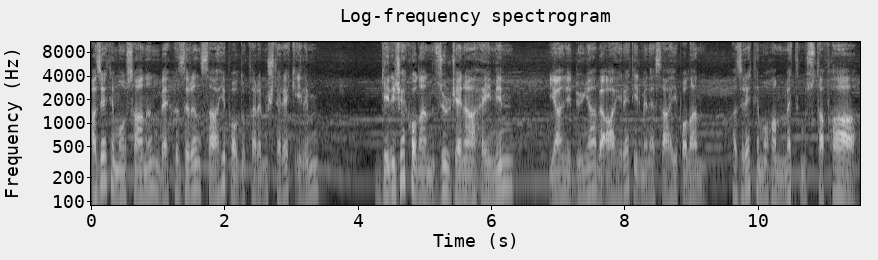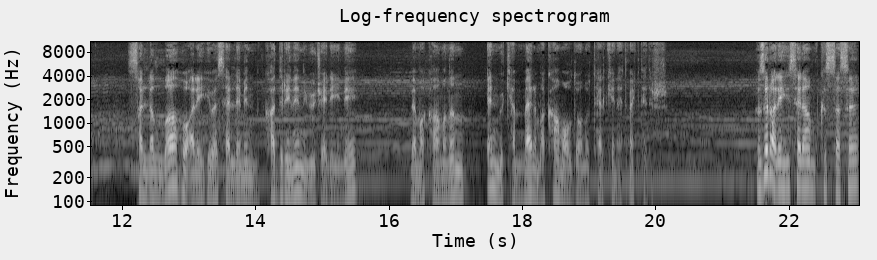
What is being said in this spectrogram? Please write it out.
Hz. Musa'nın ve Hızır'ın sahip oldukları müşterek ilim, gelecek olan Zülcenaheyn'in yani dünya ve ahiret ilmine sahip olan Hz. Muhammed Mustafa sallallahu aleyhi ve sellemin kadrinin yüceliğini ve makamının en mükemmel makam olduğunu telkin etmektedir. Hızır aleyhisselam kıssası,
